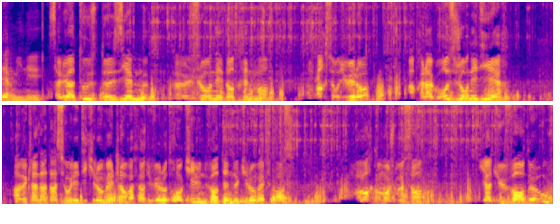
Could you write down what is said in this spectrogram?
terminé. Salut à tous, deuxième euh, journée d'entraînement. On part sur du vélo. Après la grosse journée d'hier, avec la natation et les 10 km, là on va faire du vélo tranquille, une vingtaine de kilomètres je pense. On va voir comment je me sens. Il y a du vent de ouf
